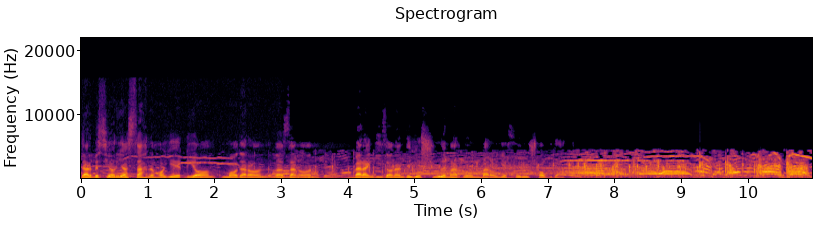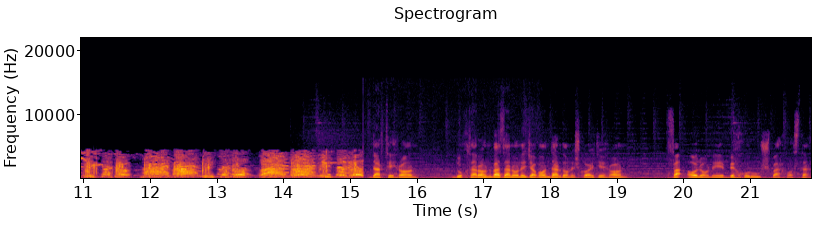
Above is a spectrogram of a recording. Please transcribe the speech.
در بسیاری از صحنه های قیام مادران و زنان برانگیزاننده شور مردم برای خروش ها بودند در تهران دختران و زنان جوان در دانشگاه تهران فعالانه به خروش برخواستند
